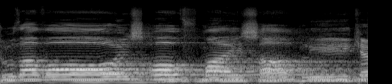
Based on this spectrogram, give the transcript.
to the voice of my supplication.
